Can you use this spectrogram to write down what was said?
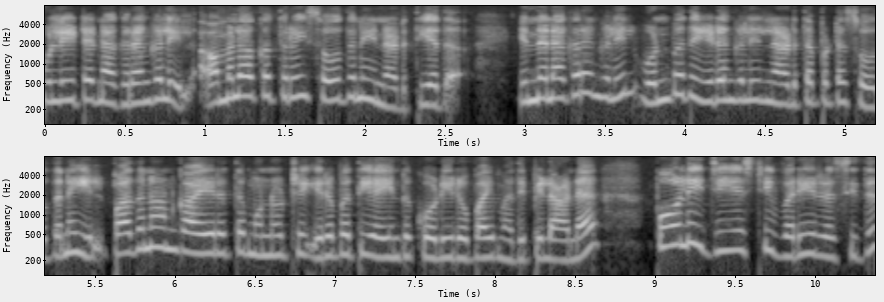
உள்ளிட்ட நகரங்களில் அமலாக்கத்துறை சோதனை நடத்தியது. இந்த நகரங்களில் ஒன்பது இடங்களில் நடத்தப்பட்ட சோதனையில் பதினான்காயிரத்து முன்னூற்று இருபத்தி ஐந்து கோடி ரூபாய் மதிப்பிலான போலி ஜிஎஸ்டி வரி ரசீது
